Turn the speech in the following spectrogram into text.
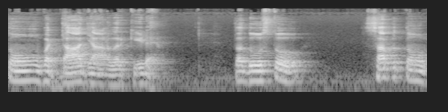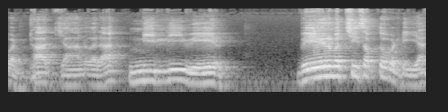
ਤੋਂ ਵੱਡਾ ਜਾਨਵਰ ਕਿਹੜਾ ਹੈ? ਤਾਂ ਦੋਸਤੋ, ਸਭ ਤੋਂ ਵੱਡਾ ਜਾਨਵਰ ਆ ਨੀਲੀ ਵੇਲ। ਵੇਲ ਮੱਛੀ ਸਭ ਤੋਂ ਵੱਡੀ ਆ।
